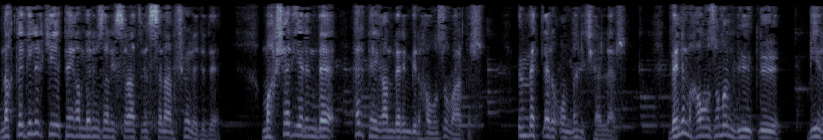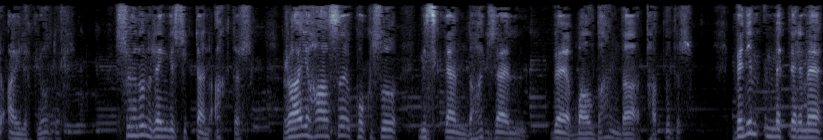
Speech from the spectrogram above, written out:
Nakledilir ki Peygamberimiz Aleyhisselatü Vesselam şöyle dedi. Mahşer yerinde her peygamberin bir havuzu vardır. Ümmetleri ondan içerler. Benim havuzumun büyüklüğü bir aylık yoldur. Suyunun rengi sütten aktır. Raihası, kokusu miskten daha güzel ve baldan da tatlıdır. Benim ümmetlerime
